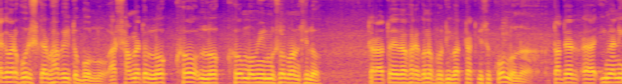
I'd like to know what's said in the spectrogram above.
একেবারে পরিষ্কারভাবেই তো বলল। আর সামনে তো লক্ষ লক্ষ মমিন মুসলমান ছিল। তারা তো এ ব্যাপারে কোনো প্রতিবাদ টাত কিছু করল না। তাদের ইমানি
